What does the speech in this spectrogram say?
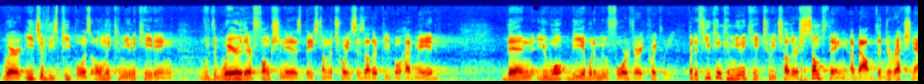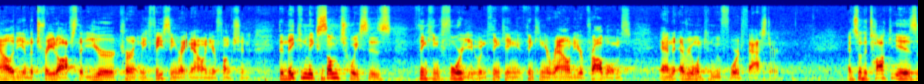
where each of these people is only communicating where their function is based on the choices other people have made, then you won't be able to move forward very quickly. But if you can communicate to each other something about the directionality and the trade offs that you're currently facing right now in your function, then they can make some choices thinking for you and thinking, thinking around your problems, and everyone can move forward faster. And so the talk is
